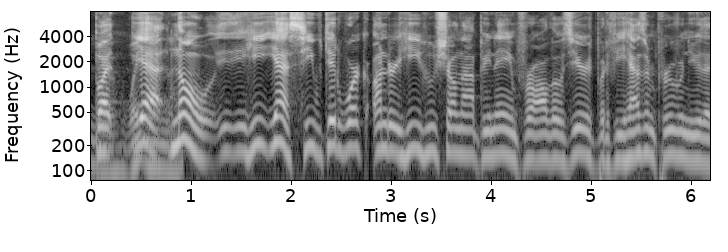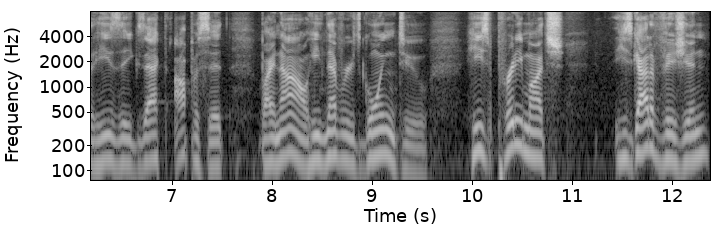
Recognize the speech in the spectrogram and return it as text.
but waiting yeah, on that. no, he yes, he did work under he who shall not be named for all those years. But if he hasn't proven you that he's the exact opposite by now, he never is going to. He's pretty much he's got a vision.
